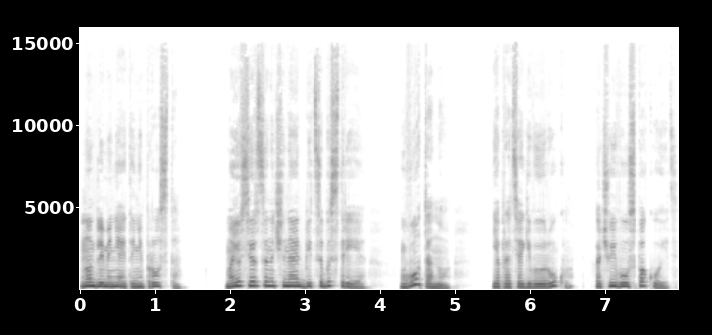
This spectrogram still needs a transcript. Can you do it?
Но для меня это непросто. Мое сердце начинает биться быстрее. Вот оно. Я протягиваю руку, хочу его успокоить.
